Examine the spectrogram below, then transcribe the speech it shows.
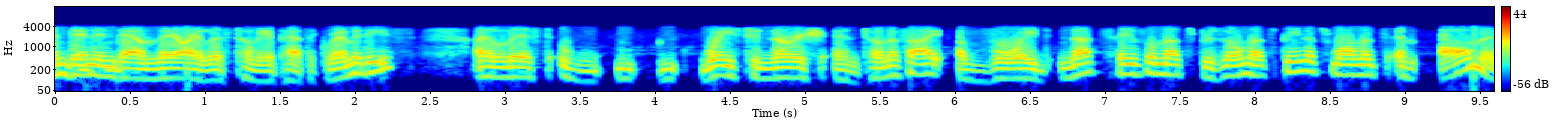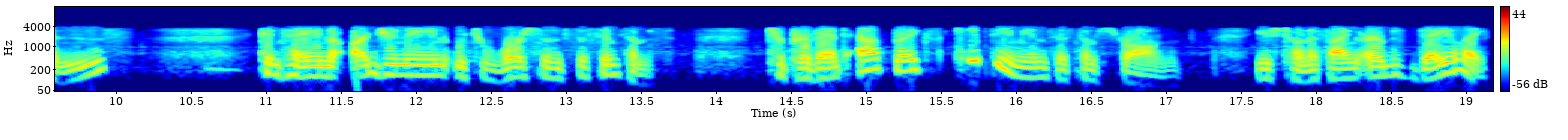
And then in mm-hmm. down there, I list homeopathic remedies. I list ways to nourish and tonify. Avoid nuts, hazelnuts, Brazil nuts, peanuts, walnuts, and almonds contain arginine, which worsens the symptoms. To prevent outbreaks, keep the immune system strong. Use tonifying herbs daily.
